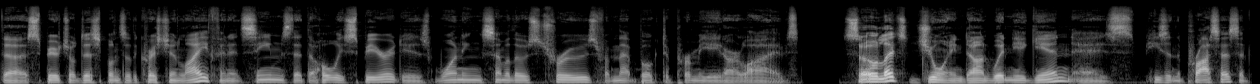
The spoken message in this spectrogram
The Spiritual Disciplines of the Christian Life, and it seems that the Holy Spirit is wanting some of those truths from that book to permeate our lives. So let's join Don Whitney again as he's in the process of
